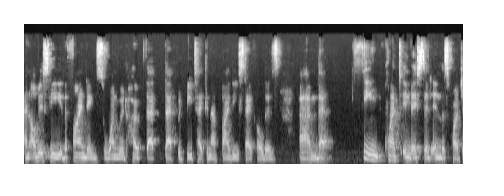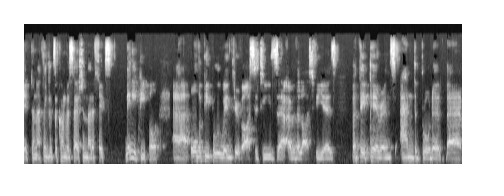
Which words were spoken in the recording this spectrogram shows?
And obviously, the findings, one would hope that that would be taken up by these stakeholders um, that seem quite invested in this project. And I think it's a conversation that affects many people, uh, all the people who went through varsities uh, over the last few years, but their parents and the broader uh,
